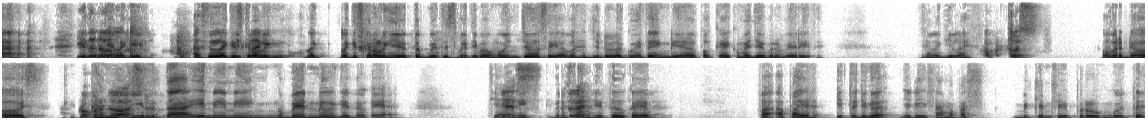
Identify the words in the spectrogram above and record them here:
gitu dong. kayak lagi asli lagi scrolling lagi, lagi scrolling YouTube gitu tiba-tiba muncul sih apa judul lagunya tuh yang dia pakai kemeja Burberry tuh. Yang lagi live. Overdose. overdose proper dose anjir ta ini nih ngeband gitu kayak ciamik Yes, terus itu kan. itu kayak pak apa ya itu juga jadi sama pas bikin si perunggu tuh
